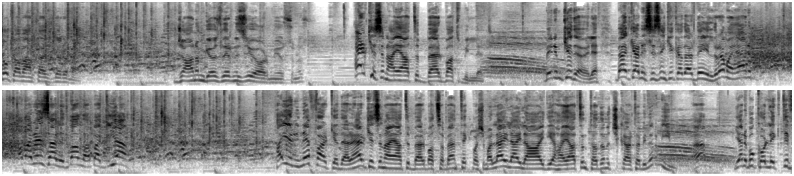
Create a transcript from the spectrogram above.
çok avantajları var. Canım gözlerinizi yormuyorsunuz. Herkesin hayatı berbat millet. Benimki de öyle. Belki hani sizinki kadar değildir ama yani... Ama rezalet vallahi bak ya... Hayır ne fark eder? Herkesin hayatı berbatsa ben tek başıma lay lay lay diye hayatın tadını çıkartabilir miyim? Ha? Yani bu kolektif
